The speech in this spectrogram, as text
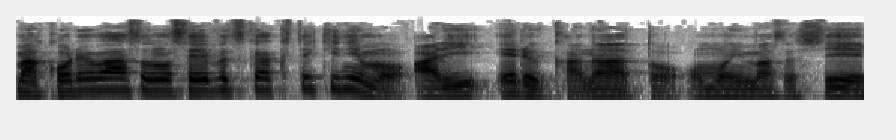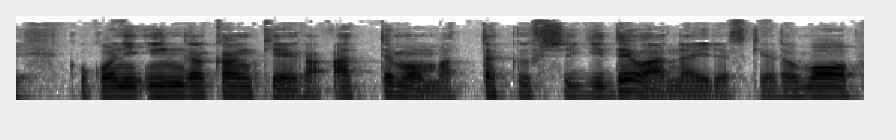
まあこれはその生物学的にもあり得るかなと思いますし、ここに因果関係があっても全く不思議ではないですけども、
